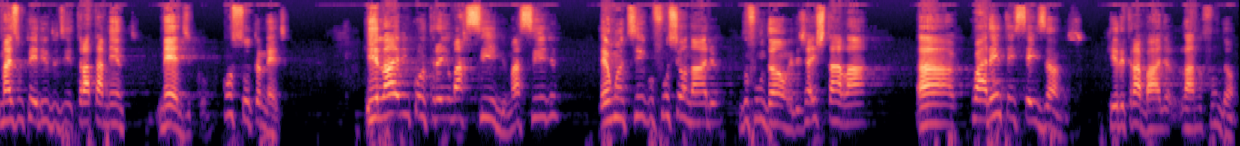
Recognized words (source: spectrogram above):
mais um período de tratamento médico, consulta médica. E lá eu encontrei o Marcílio. Marcílio é um antigo funcionário do fundão, ele já está lá há 46 anos que ele trabalha lá no fundão.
